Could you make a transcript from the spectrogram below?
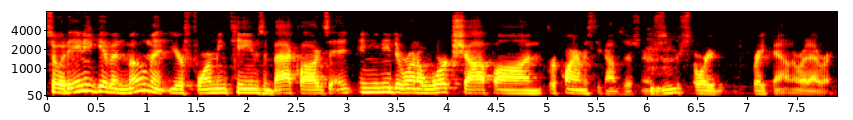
So at any given moment, you're forming teams and backlogs, and, and you need to run a workshop on requirements decomposition or, mm-hmm. story breakdown or whatever.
